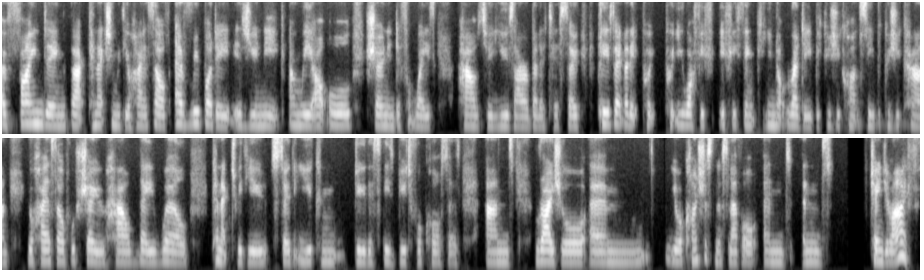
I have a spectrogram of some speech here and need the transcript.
of finding that connection with your higher self. Everybody is unique and we are all shown in different ways how to use our abilities. So please don't let it put put you off if if you think you're not ready because you can't see because you can. Your higher self will show you how they will connect with you so that you can do this these beautiful courses and rise your um your consciousness level and and change your life.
